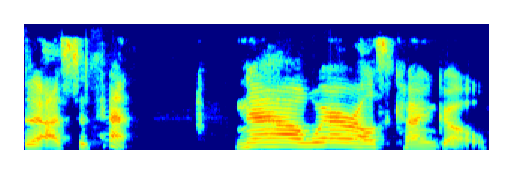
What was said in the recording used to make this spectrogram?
that adds to 10. Now, where else can I go?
